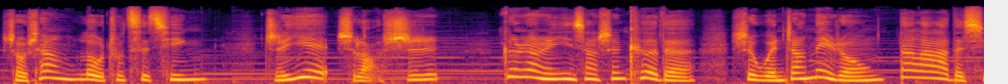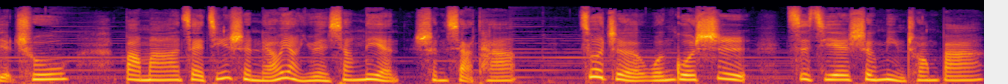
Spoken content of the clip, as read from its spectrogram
手上露出刺青，职业是老师。更让人印象深刻的是文章内容大剌剌的写出爸妈在精神疗养院相恋，生下他。作者文国士自揭生命疮疤，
